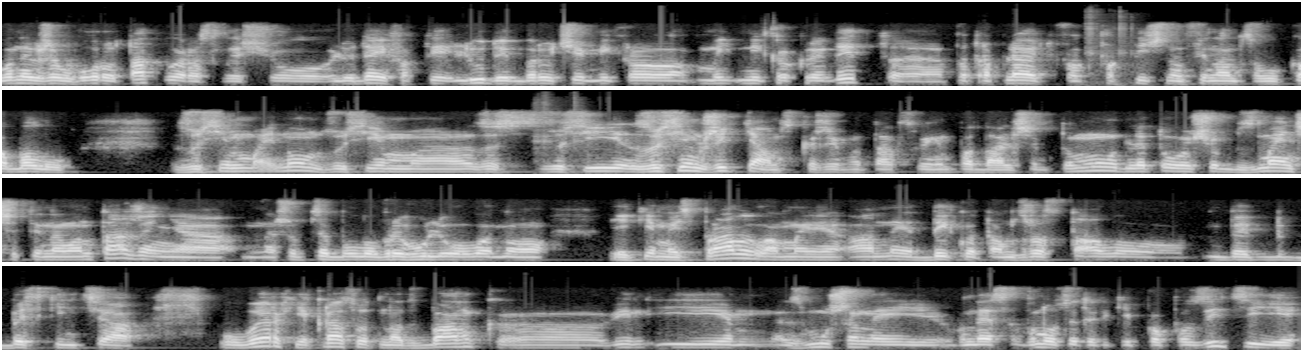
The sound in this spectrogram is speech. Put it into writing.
вони вже вгору так виросли, що людей факти люди, беручи мікро мікрокредит, е, потрапляють фактично в фінансову кабалу з усім майном, з усім е, з, з, усі, з усім життям, скажімо так, своїм подальшим. Тому для того, щоб зменшити навантаження, щоб це було врегульовано якимись правилами, а не дико там зростало бе- бе- без кінця уверх. Якраз от Нацбанк е, він і змушений внес вносити такі пропозиції,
